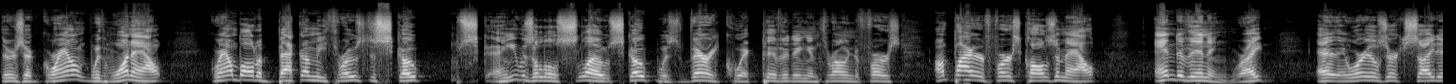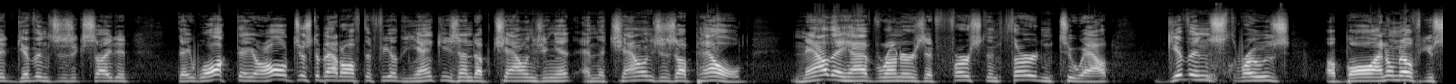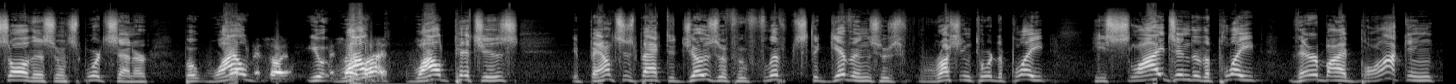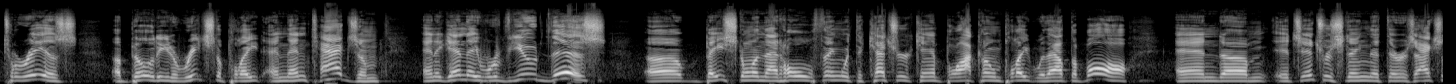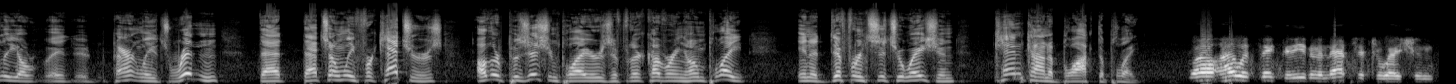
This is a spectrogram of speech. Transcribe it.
There's a ground with one out, ground ball to Beckham. He throws to Schoop. He was a little slow. Schoop was very quick, pivoting and throwing to first. Umpire first calls him out. End of inning, right? And the Orioles are excited. Givens is excited. They walk, they are all just about off the field. The Yankees end up challenging it, and the challenge is upheld. Now they have runners at first and third and two out. Givens throws a ball. I don't know if you saw this on Sports Center, but wild, you, wild, wild pitches. It bounces back to Joseph, who flips to Givens, who's rushing toward the plate. He slides into the plate, thereby blocking Torreyes's ability to reach the plate and then tags him. And again, they reviewed this uh, based on that whole thing with the catcher can't block home plate without the ball. And um, it's interesting that there is actually a, it, apparently it's written that that's only for catchers. Other position players, if they're covering home plate in a different situation, can kind of block the plate. Well, I would think that even in that situation,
